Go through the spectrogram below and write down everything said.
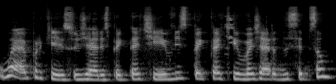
Ué, porque isso gera expectativa e expectativa gera decepção.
